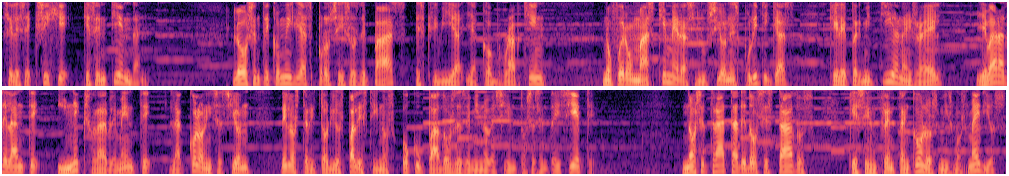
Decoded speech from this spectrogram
se les exige que se entiendan. Los, entre comillas, procesos de paz, escribía Jacob Rapkin, no fueron más que meras ilusiones políticas que le permitían a Israel llevar adelante inexorablemente la colonización de los territorios palestinos ocupados desde 1967. No se trata de dos estados que se enfrentan con los mismos medios,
